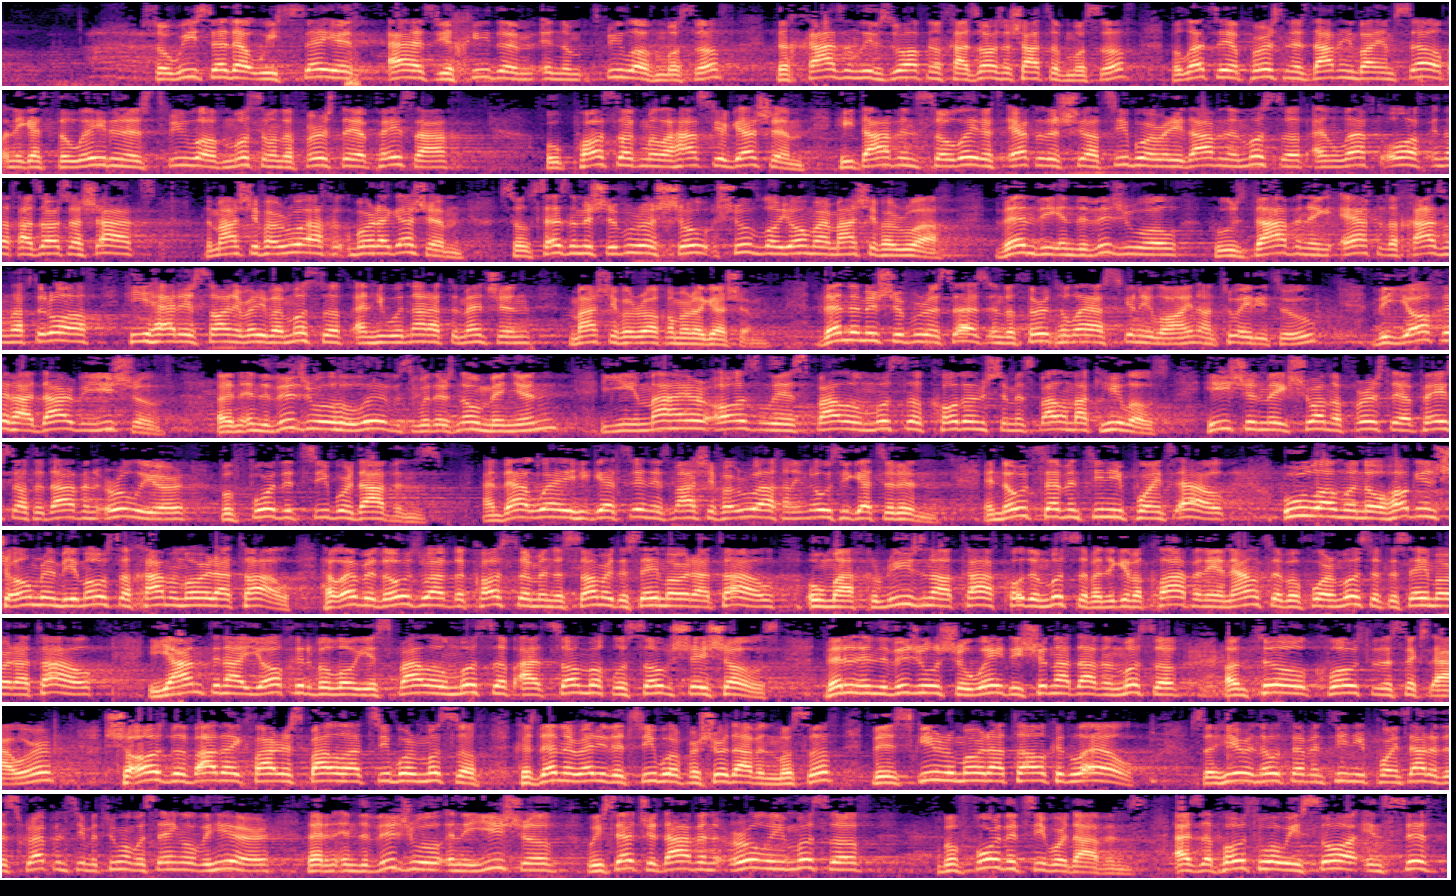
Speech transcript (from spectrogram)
so we said that we say it as Yechidim in the Tefillah of Musaf. The Chazan leaves off in Chazar Zashatz of Musaf. But let's say a person is davening by himself and he gets delayed in his Tefillah of Musaf on the first day of Pesach. Upasak Melahaskir Geshem. He davened so late, it's after the Shilat Tzibur already davened in Musaf and left off in the Chazar Zashatz the Mashiv Haruach Bord. So says the Mishnah Berurah, Shuv Lo Yomar Mashiv Haruach. Then the individual who's davening after the Chazan left it off, he had his sign already by Musaf, and he would not have to mention Mashiv Haruach Bord Geshem. Then the Mishnah Berurah says in the third to last skinny line on 282, the Yochid Hadar B'Yishuv an individual who lives where there's no minion, Yimahir makihilos. He should make sure on the first day of Pesach to daven earlier before the tzibur davens. And that way he gets in his mashif haruach and he knows he gets it in. In note 17 he points out, However, those who have the custom in the summer to say Moed Atal, umachrizn al kach kodem musaf, and they give a clap and they announce it before musaf to say Moed Atal, yamtina. Then an individual should wait, he should not daven musaf until close to the sixth hour. Sha'oz bevadai kfar ispalo at tzibur musaf, because then already the tzibur for sure daven musaf, Moed Atal kidleel. So here in note 17 he points out a discrepancy between what we're saying over here, that an individual in the Yishuv, we said should daven early Musaf before the Tzibur davens, as opposed to what we saw in Sith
